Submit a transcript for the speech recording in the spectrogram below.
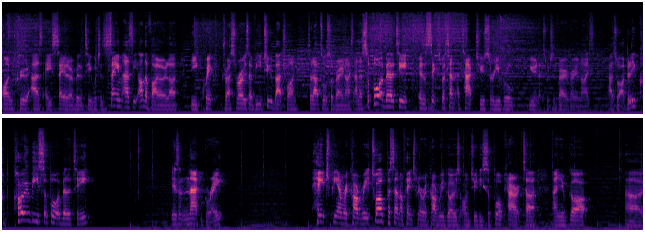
on crew as a sailor ability, which is the same as the other Viola, the quick Dress Dressrosa V2 batch one, so that's also very nice. And a support ability is a 6% attack to cerebral units, which is very, very nice as well. I believe Kobe's support ability isn't that great. HP and recovery, 12% of HP and recovery goes onto the support character, and you've got uh,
